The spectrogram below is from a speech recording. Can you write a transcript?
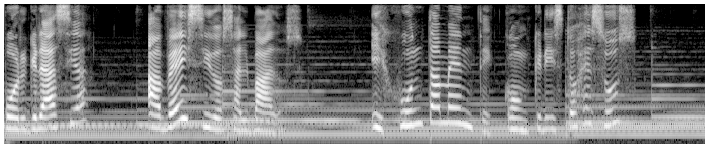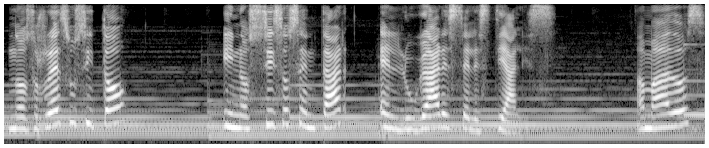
Por gracia habéis sido salvados, y juntamente con Cristo Jesús nos resucitó y nos hizo sentar en lugares celestiales. Amados,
